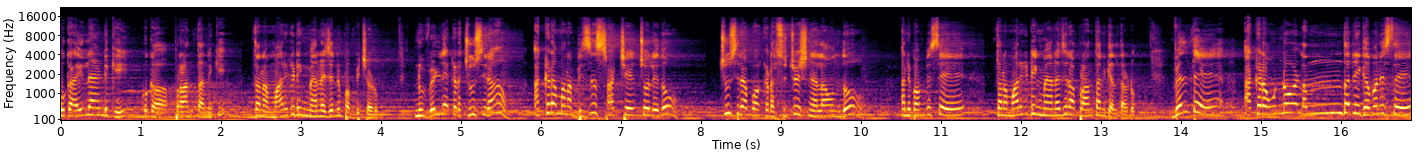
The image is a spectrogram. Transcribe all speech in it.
ఒక ఐలాండ్కి ఒక ప్రాంతానికి తన మార్కెటింగ్ మేనేజర్ని పంపించాడు. నువ్వు వెళ్ళి అక్కడ చూసిరా? అక్కడ మన బిజినెస్ స్టార్ట్ చేయొచ్చో లేదో? చూసిరా అక్కడ సిచ్యువేషన్ ఎలా ఉందో? అని పంపిస్తే తన మార్కెటింగ్ మేనేజర్ ఆ ప్రాంతానికి వెళ్తాడు. వెళ్తే అక్కడ ఉన్న వాళ్ళందరినీ గమనిస్తే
